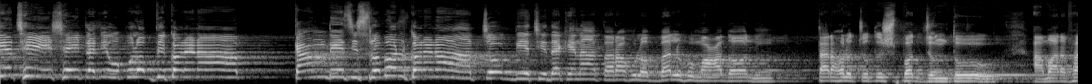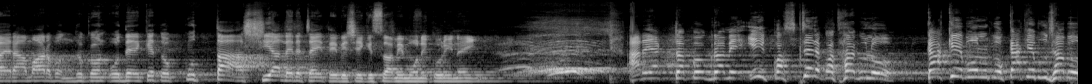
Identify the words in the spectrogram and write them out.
দিয়েছি, সেইটা যে উপলব্ধি করে না। কান দিয়েছি, শ্রবণ করে না, চোখ দিয়েছি, দেখে না, তারা হলো বালহু মাদল। তারা হলো চতুষ্পদ জন্তু। আমার ভাইরা, আমার বন্ধুগণ, ওদেরকে তো কুত্তা শিয়ালের চাইতে বেশি কিছু আমি মনে করি নাই। আরে একটা প্রোগ্রামে এই কষ্টের কথাগুলো কাকে বলব, কাকে বুঝাবো,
